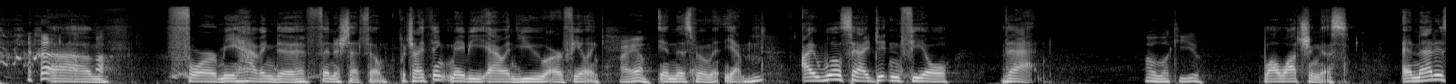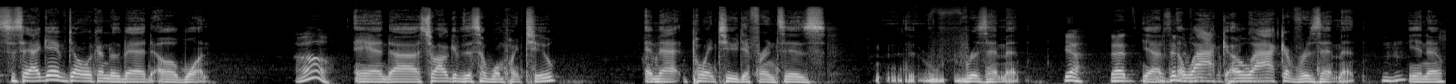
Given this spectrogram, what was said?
um, for me having to finish that film, which I think maybe, Alan, you are feeling I am. in this moment. Yeah. I will say I didn't feel that Oh, lucky you. While watching this. And that is to say, I gave Don't Look Under the Bed a one. Oh. And uh, so I'll give this a 1.2. And that 0.2 difference is resentment. Yeah. That Yeah, a lack like a point two. lack of resentment. Mm-hmm. You know,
